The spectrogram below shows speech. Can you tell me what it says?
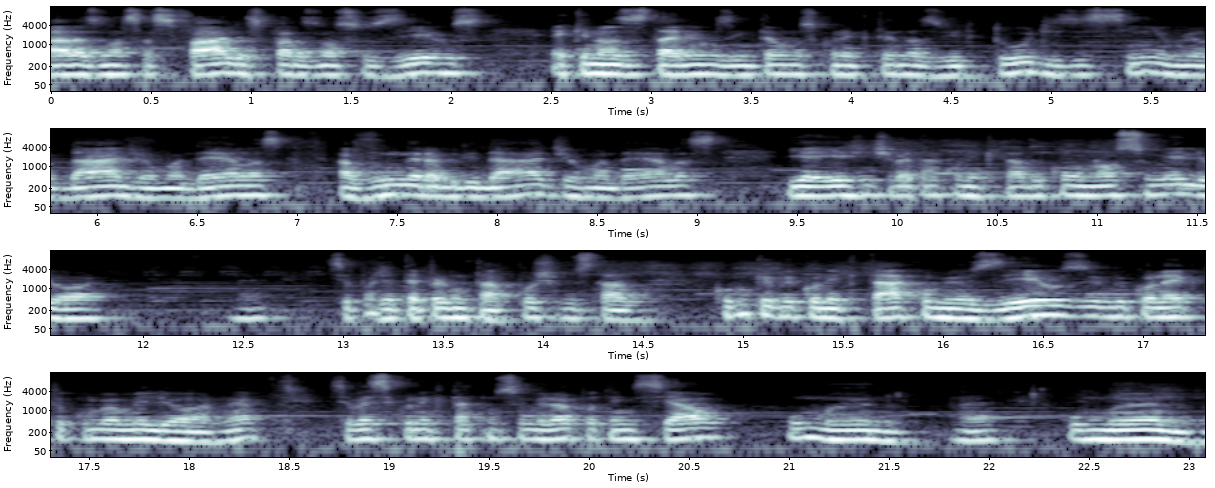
para as nossas falhas, para os nossos erros, é que nós estaremos então nos conectando às virtudes, e sim, a humildade é uma delas, a vulnerabilidade é uma delas, e aí a gente vai estar conectado com o nosso melhor. Né? Você pode até perguntar, poxa Gustavo, como que eu me conectar com meus erros e eu me conecto com o meu melhor, né? Você vai se conectar com o seu melhor potencial humano, né? Humano,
